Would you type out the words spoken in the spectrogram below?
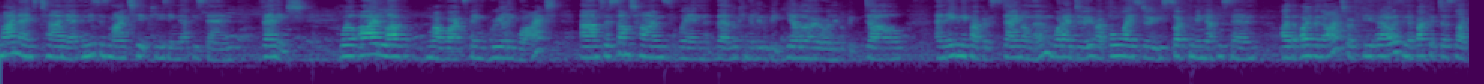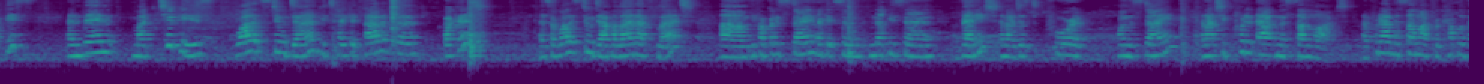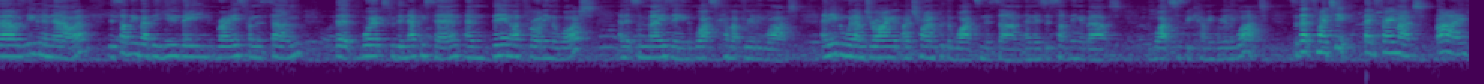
my name's Tanya and this is my tip using Napisan Vanish. Well, I love my whites being really white, um, so sometimes when they're looking a little bit yellow or a little bit dull, and even if I've got a stain on them, what I do, I always do, is soak them in Napisan either overnight or a few hours in a bucket just like this. And then my tip is, while it's still damp, you take it out of the bucket, and so while it's still damp, I lay it out flat, um, if I've got a stain, I get some Napisan Vanish and I just pour it on the stain and I actually put it out in the sunlight. I put it out in the sunlight for a couple of hours, even an hour. There's something about the UV rays from the sun that works with the Napisan and then I throw it in the wash and it's amazing. The whites come up really white. And even when I'm drying it, I try and put the whites in the sun and there's just something about the whites just becoming really white. So that's my tip. Thanks very much. Bye.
